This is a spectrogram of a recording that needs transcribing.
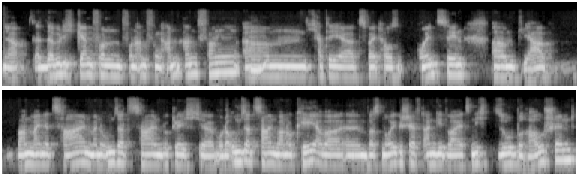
Ja, da würde ich gern von, von Anfang an anfangen. Mhm. Ähm, ich hatte ja 2019 ähm, ja, waren meine Zahlen, meine Umsatzzahlen wirklich, äh, oder Umsatzzahlen waren okay, aber äh, was Neugeschäft angeht, war jetzt nicht so berauschend.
